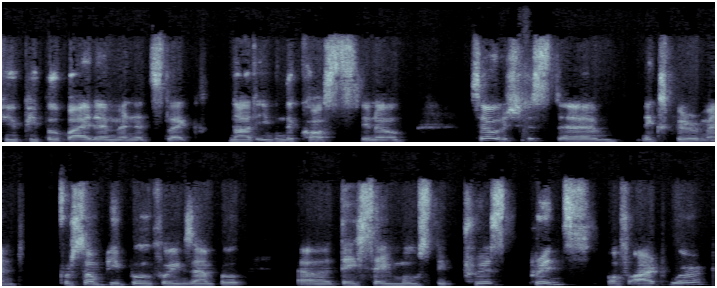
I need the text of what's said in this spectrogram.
few people buy them, and it's like not even the costs, you know. So it's just um, an experiment. For some people, for example, uh, they say mostly prints of artwork,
